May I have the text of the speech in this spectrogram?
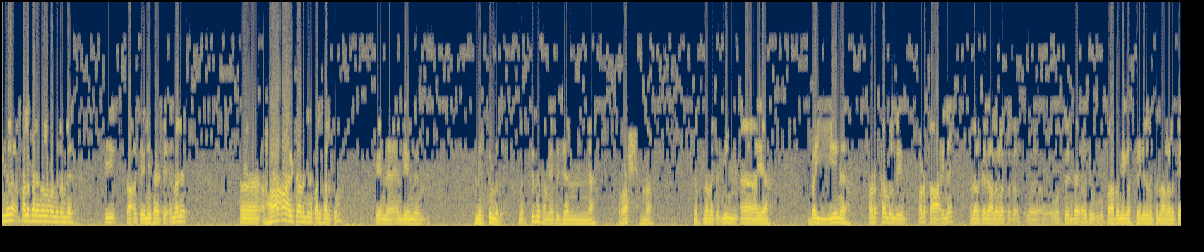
ഇങ്ങനെ പല സ്ഥലങ്ങളിലും വന്നിട്ടുണ്ട് ഈ തേനീസായിട്ട് എന്നാൽ ഹാ ആയിട്ടാണ് ഇതിനെ പല സ്ഥലത്തും പിന്നെ എന്ത് ചെയ്യുന്നത്? നിർത്തുന്നത്. നിർത്തുന്ന സമയത്ത് ജന്ന റഹ്മ നിർത്തുന്ന സമയത്ത് മിൻ ആയ ബയ്യന. അവിടെയൊക്കെ നമ്മൾ എന്ത് ചെയ്യും? അവിടെ തായിനെ അതാണ് ചില ആളുകളൊക്കെ ഒത്തിന്റെ ഒരു പ്രാഥമിക സ്റ്റേജിൽ നിൽക്കുന്ന ആളുകളൊക്കെ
